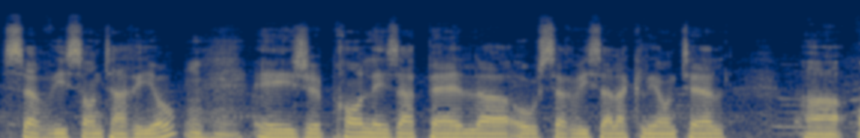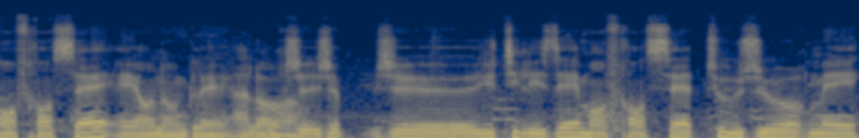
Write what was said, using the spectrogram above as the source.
Service Ontario. Mhm. Et je prends les appels euh, au service à la clientèle euh, en français et en anglais. Alors, Wow. je, je, je utilisais mon français toujours, mais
